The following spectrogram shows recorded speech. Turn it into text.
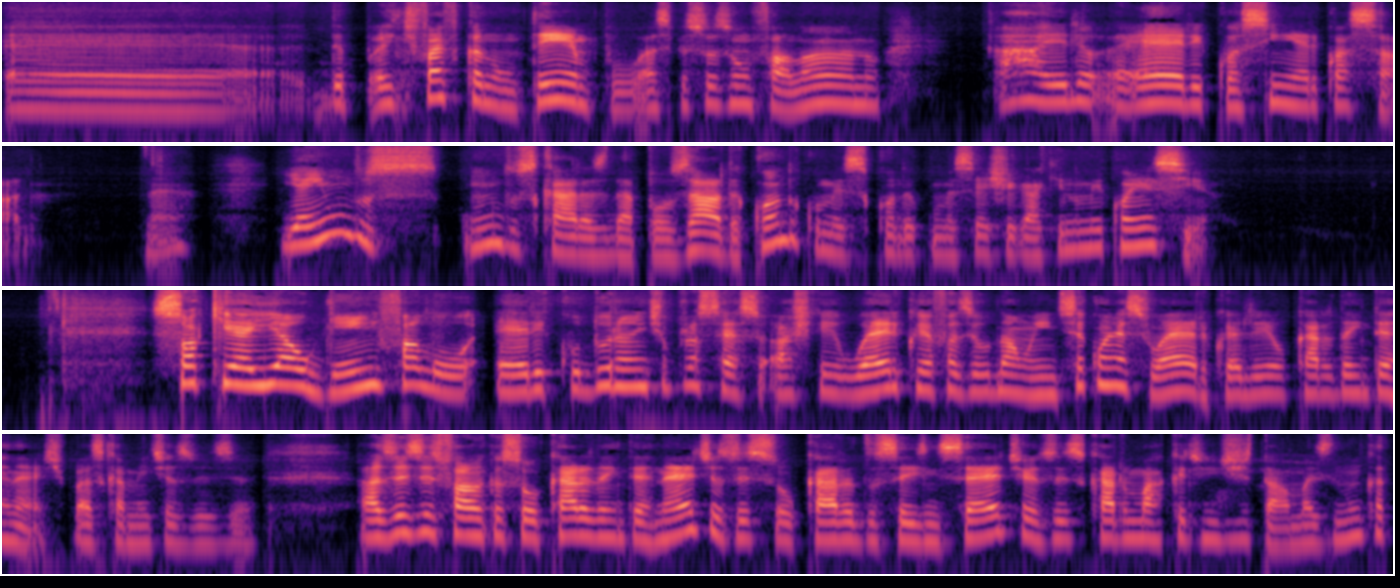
é, a gente vai ficando um tempo, as pessoas vão falando, ah, ele é Érico assim, Érico assado, né? E aí um dos, um dos caras da pousada, quando, comece, quando eu comecei a chegar aqui, não me conhecia. Só que aí alguém falou Érico durante o processo. Acho que o Érico ia fazer o downwind. Você conhece o Érico? Ele é o cara da internet, basicamente, às vezes. Às vezes eles falam que eu sou o cara da internet, às vezes sou o cara do 6 em 7, às vezes o cara do marketing digital, mas nunca.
